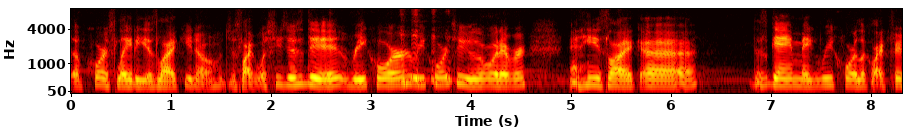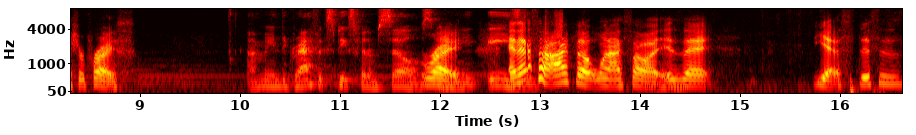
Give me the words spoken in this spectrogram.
of course, Lady is like, you know, just like what she just did, ReCore, ReCore two or whatever, and he's like, uh, this game make ReCore look like Fisher Price. I mean, the graphics speaks for themselves, right? I mean, and that's how I felt when I saw it. Is that yes, this is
